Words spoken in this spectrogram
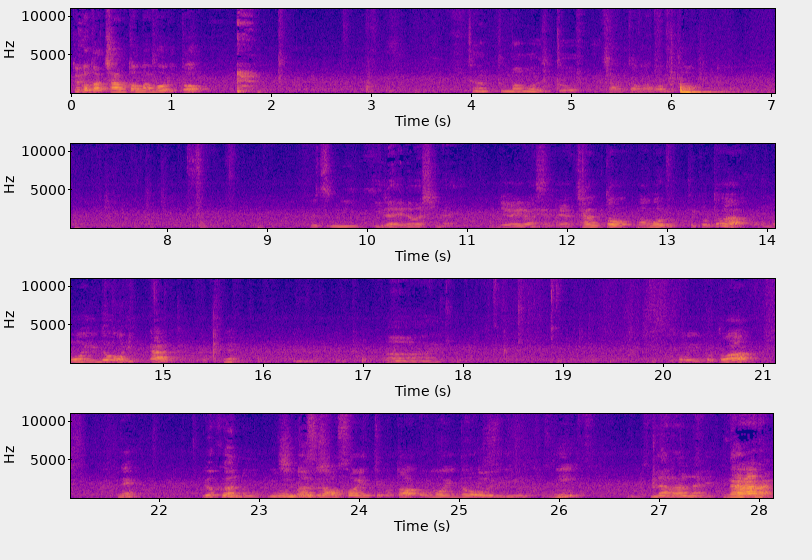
ということはちゃんと守ると？ちゃんと守ると。ちゃんと守ると。別にイライラはしない。いやいやい。やちゃんと守るってことは思い通りになるってことですね。ああはい。そういうことはねよくあの市バスが遅いってことは思い通通りにりならない。ならない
